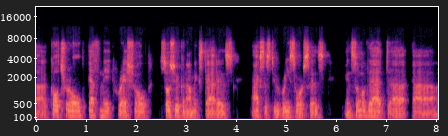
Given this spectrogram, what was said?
uh, cultural, ethnic, racial, socioeconomic status, access to resources. And some of that uh, uh,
